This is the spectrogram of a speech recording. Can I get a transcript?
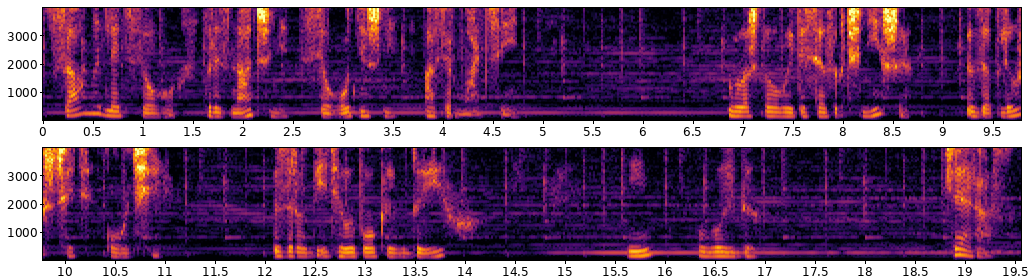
Саме для цього призначені сьогоднішні афірмації. Влаштовуйтеся зручніше, заплющіть очі, зробіть глибокий вдих і видих. Ще раз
